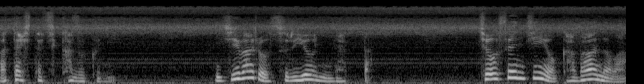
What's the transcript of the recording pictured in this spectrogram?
私たち家族に意地悪をするようになった。朝鮮人をかばうのは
